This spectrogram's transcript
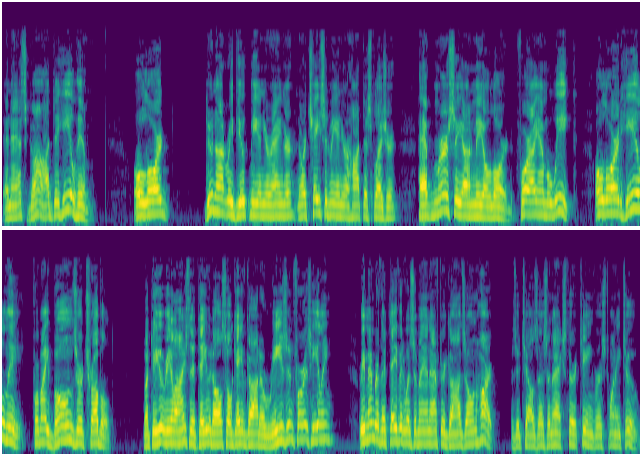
and asks God to heal him. O Lord, do not rebuke me in your anger, nor chasten me in your hot displeasure. Have mercy on me, O Lord, for I am weak. O Lord, heal me, for my bones are troubled. But do you realize that David also gave God a reason for his healing? Remember that David was a man after God's own heart, as it tells us in Acts 13, verse 22.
